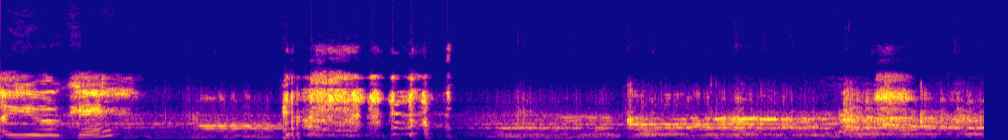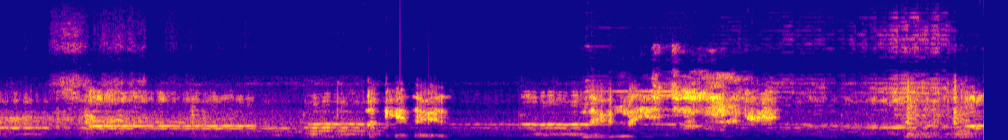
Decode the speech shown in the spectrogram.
Are you okay? Okay, they're, they're in my phone.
